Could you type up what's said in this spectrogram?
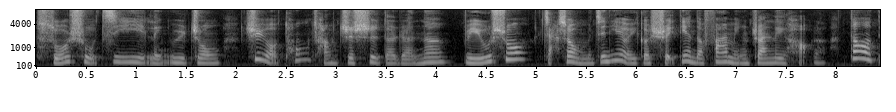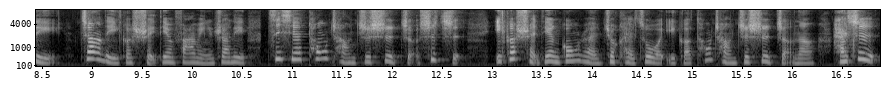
所属记忆领域中具有通常知识的人呢？比如说，假设我们今天有一个水电的发明专利，好了，到底这样的一个水电发明专利，这些通常知识者是指一个水电工人就可以作为一个通常知识者呢？还是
